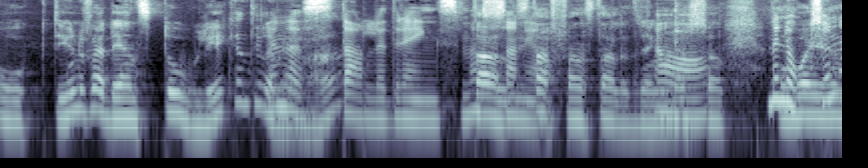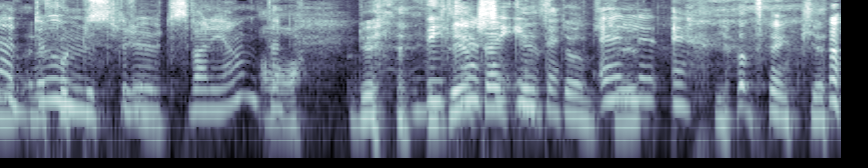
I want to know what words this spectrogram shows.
Och det är ungefär den storleken till och den med där va? stalledrängsmössan. Stall, ja. Staffan stalledrängmössan. Ja. Men Och också den här är det 43? dumstrutsvarianten. Ja, du, Det du kanske inte... stumstrut. Eller, Jag tänker...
